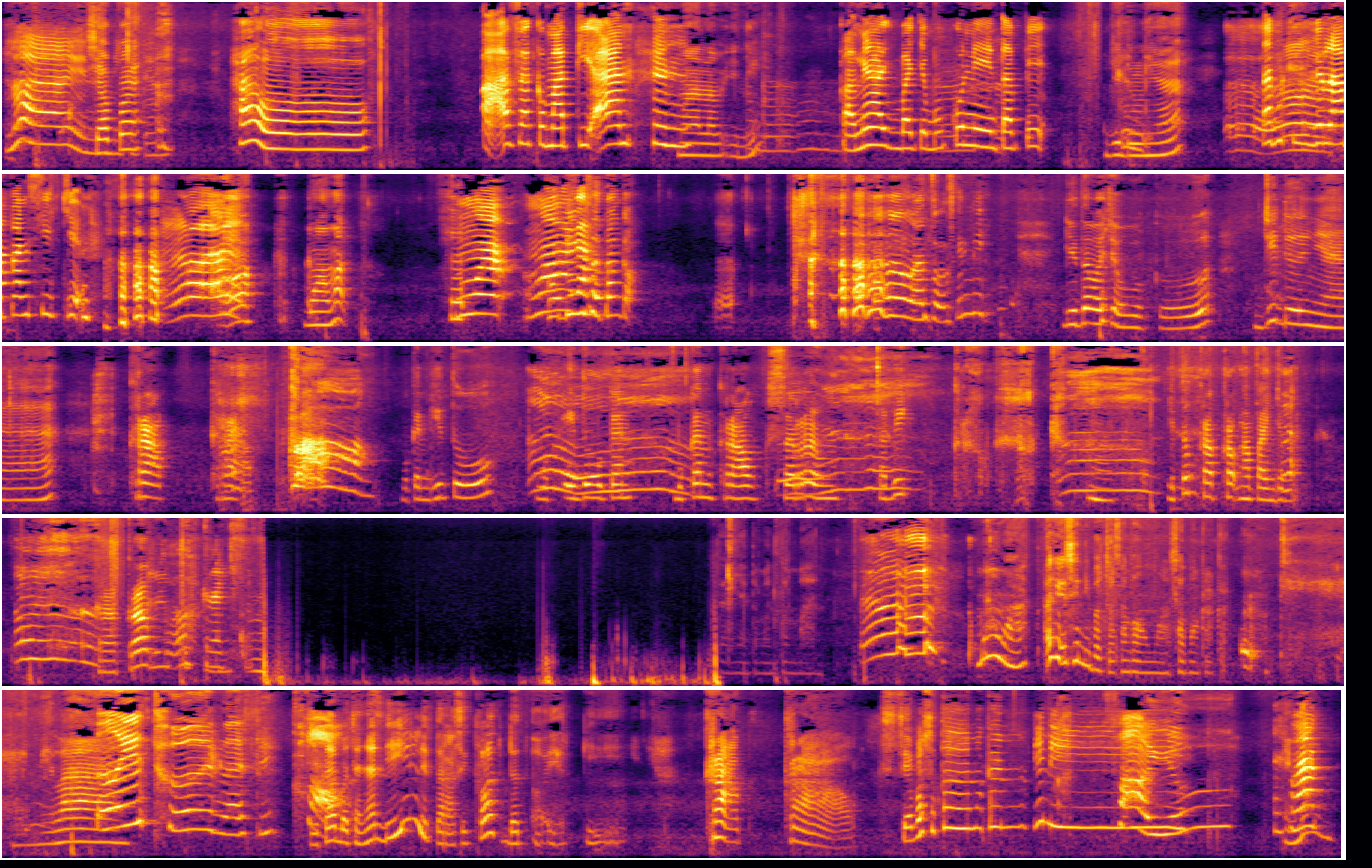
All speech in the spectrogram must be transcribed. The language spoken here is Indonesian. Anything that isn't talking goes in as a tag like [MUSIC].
Lain. Siapa? [LAUGHS] Halo. Maaf ya kematian. [LAUGHS] Malam ini Kami lagi baca buku nih, tapi judulnya tapi kegelapan sikit. [LAUGHS] oh, Muhammad. Semua, semua Kok bisa tangkap? Masuk sini. Kita baca buku. Judulnya Crab Crab. Bukan gitu. Bu- itu bukan bukan crowd serem, tapi crowd Hmm. Itu crowd crowd ngapain coba? Crowd crowd. Tanya teman-teman. Muhammad, ayo sini baca sama mama sama kakak. Oke. Inilah. itu nasi. Kita bacanya di literasi.org. Crab, crab. Siapa suka makan ini? Ayo. Emang?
